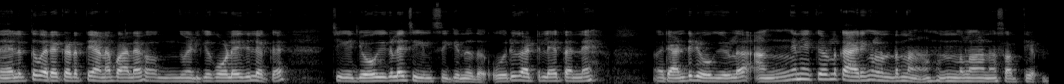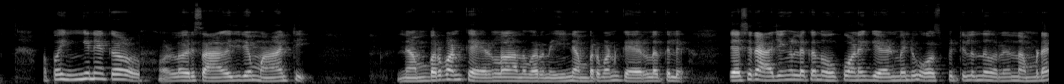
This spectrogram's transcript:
നിലത്ത് വരെ കിടത്തിയാണ് പല മെഡിക്കൽ കോളേജിലൊക്കെ രോഗികളെ ചികിത്സിക്കുന്നത്. ഒരു കട്ടിലെ തന്നെ രണ്ട് രോഗികൾ അങ്ങനെയൊക്കെയുള്ള കാര്യങ്ങളുണ്ടെന്നാണ് എന്നുള്ളതാണ് സത്യം. അപ്പോൾ ഇങ്ങനെയൊക്കെ ഉള്ള ഒരു സാഹചര്യം മാറ്റി. നമ്പർ വൺ കേരള എന്ന് പറയുന്നത് ഈ നമ്പർ വൺ കേരളത്തിൽ വിദേശ രാജ്യങ്ങളിലൊക്കെ നോക്കുവാണെങ്കിൽ ഗവൺമെന്റ് ഹോസ്പിറ്റൽ എന്ന് പറഞ്ഞാൽ നമ്മുടെ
